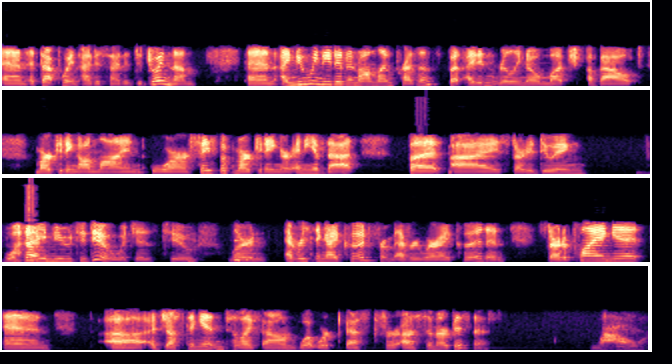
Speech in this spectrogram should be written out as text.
and at that point, I decided to join them. And I knew we needed an online presence, but I didn't really know much about marketing online or Facebook marketing or any of that. But I started doing what I knew to do, which is to learn everything I could from everywhere I could and start applying it and uh, adjusting it until I found what worked best for us and our business. Wow.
